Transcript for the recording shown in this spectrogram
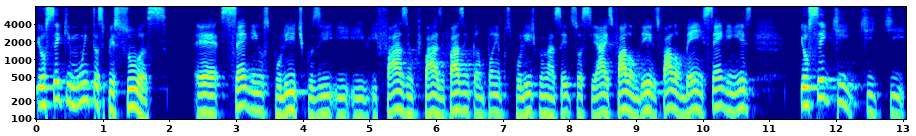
Eu sei que muitas pessoas é, seguem os políticos e, e, e, fazem o que fazem, fazem campanha para os políticos nas redes sociais, falam deles, falam bem, seguem eles. Eu sei que, que, que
